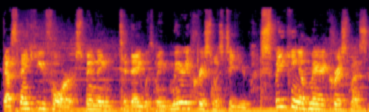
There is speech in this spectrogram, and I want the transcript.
Guys, thank you for spending today with me. Merry Christmas to you. Speaking of Merry Christmas,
